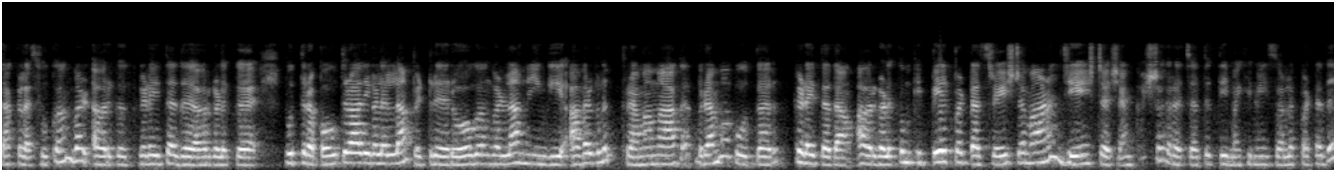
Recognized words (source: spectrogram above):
சகல சுகங்கள் அவருக்கு கிடைத்தது. அவர்களுக்கு புத்திர பௌத்திராதிகள் எல்லாம் பெற்று ரோகங்கள்லாம் நீங்கி அவர்களும் கிரமமாக பிரம்மபூத்தர் கிடைத்ததாம். அவர்களுக்கும் இப்பேற்பட்ட சிரேஷ்டமான ஜேஷ்ட சங்கஷ்டகர சதுர்த்தி மகிமை சொல்லப்பட்டது.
